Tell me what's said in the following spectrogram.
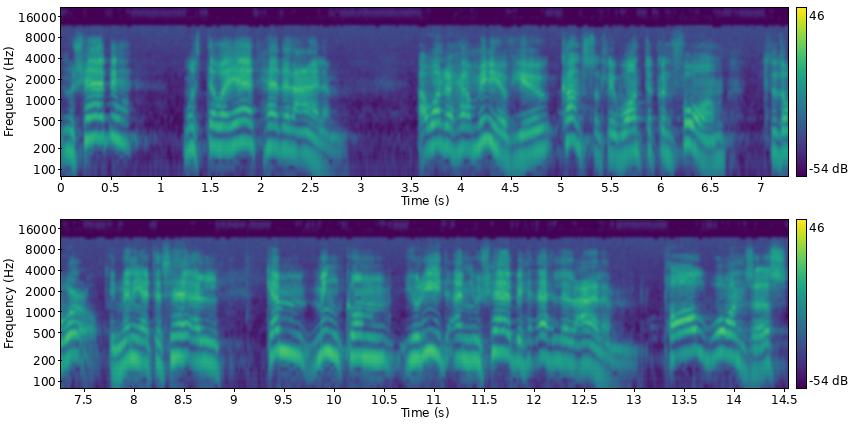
نشابه مستويات هذا العالم I wonder how many of you constantly want to conform to the world. إنني أتساءل كم منكم يريد أن يشابه أهل العالم Paul warns us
